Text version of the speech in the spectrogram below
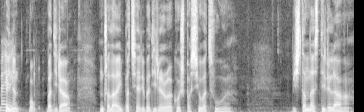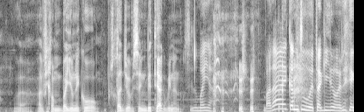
Bai, Baina, bon, badira, untsa da, ipatziari badirelorako espazio batzu, eh, biztan da ez direla eh, abiran baioneko estadio bezain beteak binen. Zidu maia. Bada ekantu eta giro ere,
